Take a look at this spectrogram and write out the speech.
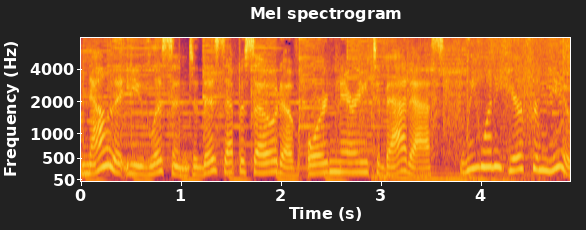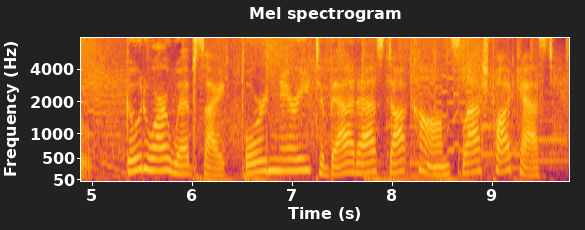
Now that you've listened to this episode of Ordinary to Badass, we want to hear from you. Go to our website, ordinarytobadass.com slash podcast,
